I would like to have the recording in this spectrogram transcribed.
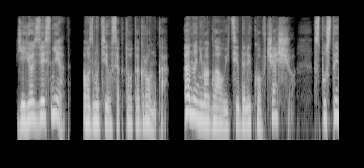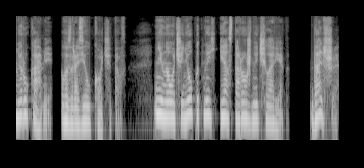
«Ее здесь нет», — возмутился кто-то громко. «Она не могла уйти далеко в чащу с пустыми руками», — возразил Кочетов. «Нина очень опытный и осторожный человек. Дальше,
